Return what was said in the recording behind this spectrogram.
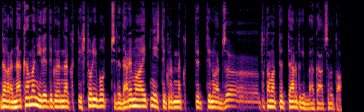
だから仲間に入れてくれなくて、一人ぼっちで誰も相手にしてくれなくてっていうのがずーっと溜まってって、ある時爆発すると。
